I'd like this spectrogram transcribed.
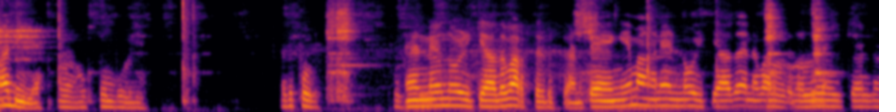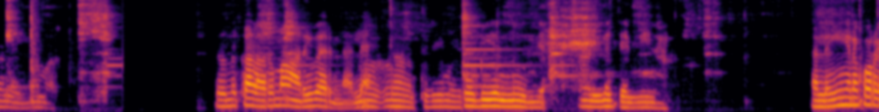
മതിയില്ലേ? ഉപ്പും പുളിയും. അത് പൊടി എണ്ണയൊന്നും ഒഴിക്കാതെ വറുത്തെടുക്കുകയാണ് തേങ്ങയും അങ്ങനെ എണ്ണ ഒഴിക്കാതെ തന്നെ എല്ലാം ഇതൊന്ന് കളറ് മാറി വരണം അല്ലേ? ഉം, ആ നല്ല ചെമ്മീനാണ് അല്ലെങ്കിൽ ഇങ്ങനെ കുറെ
